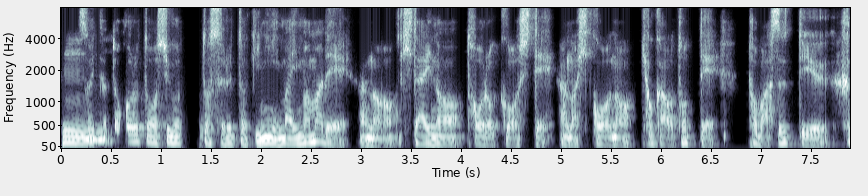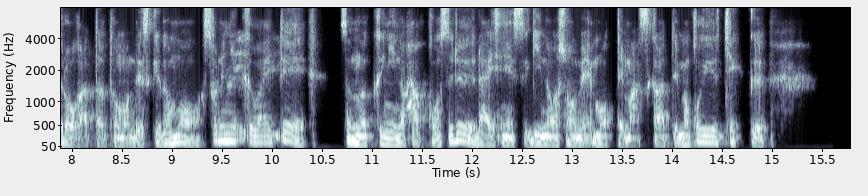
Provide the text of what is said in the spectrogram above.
うん。そういったところとお仕事するときに、まあ今まで、あの、機体の登録をして、あの、飛行の許可を取って飛ばすっていうフローがあったと思うんですけども、それに加えて、その国の発行するライセンス、技能証明持ってますかって、まあこういうチェック、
